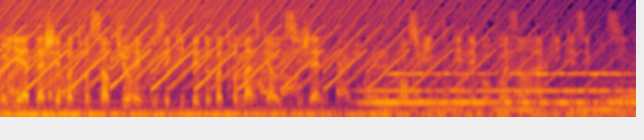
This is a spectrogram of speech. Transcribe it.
Veuillez attacher votre ceinture et vous équiper de votre masque à oxygène. Ensuite, aidez vos voisins à appliquer ces consignes.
